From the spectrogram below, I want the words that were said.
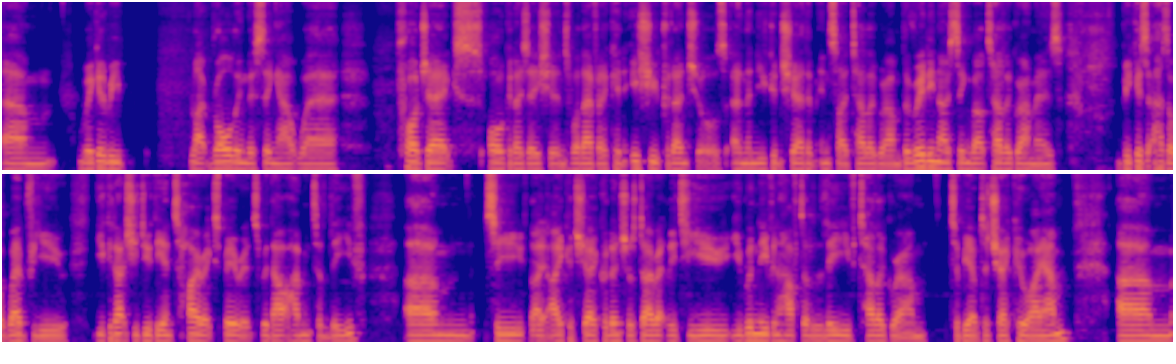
um we're going to be like rolling this thing out where projects, organizations, whatever, can issue credentials and then you can share them inside Telegram. The really nice thing about Telegram is because it has a web view, you can actually do the entire experience without having to leave. Um, so you like. I could share credentials directly to you. You wouldn't even have to leave Telegram to be able to check who I am. Um,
